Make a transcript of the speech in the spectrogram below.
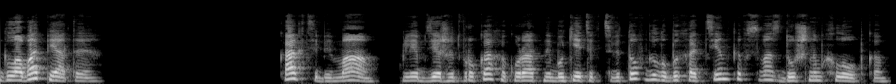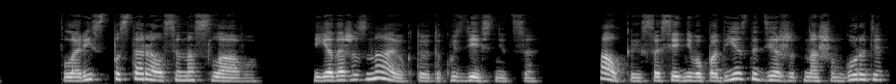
Глава пятая. «Как тебе, мам?» Глеб держит в руках аккуратный букетик цветов голубых оттенков с воздушным хлопком. Флорист постарался на славу. И я даже знаю, кто эта куздесница. Алка из соседнего подъезда держит в нашем городе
